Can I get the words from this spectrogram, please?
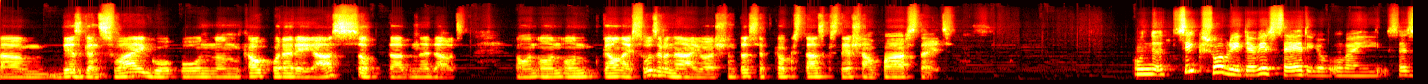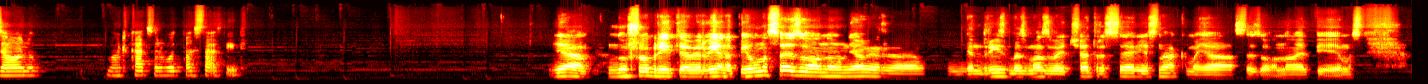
um, diezgan svaigu un, un kaut kur arī asu tādu nedaudz. Un, un, un galvenais uzrunājošs, un tas ir kaut kas tāds, kas tiešām pārsteidz. Un cik šobrīd jau ir sēriju vai sezonu? Var kāds varbūt pastāstīt? Jā, nu šobrīd jau ir viena pilna sezona, un jau ir uh, gandrīz bez mazliet četras sērijas nākamajā sezonā ir pieejamas.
